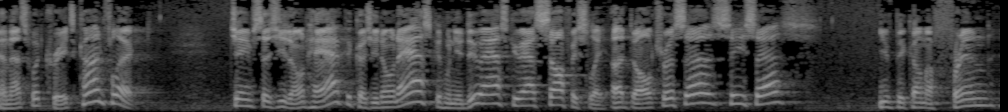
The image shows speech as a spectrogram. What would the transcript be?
and that's what creates conflict. James says you don't have because you don't ask, and when you do ask, you ask selfishly. Adulteresses, he says, you've become a friend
